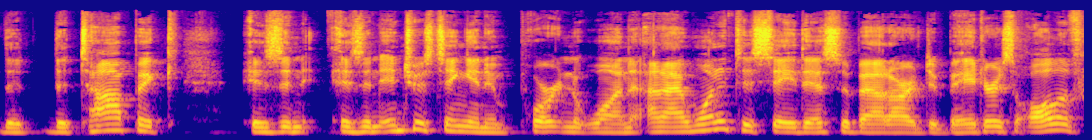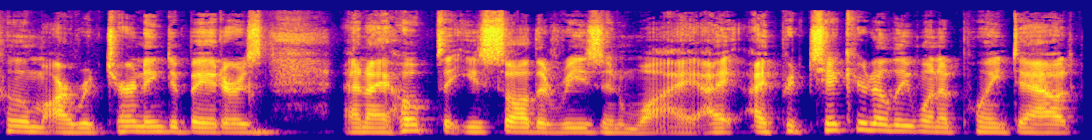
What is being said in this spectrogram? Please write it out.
the, the topic is an, is an interesting and important one. And I wanted to say this about our debaters, all of whom are returning debaters, and I hope that you saw the reason why. I, I particularly want to point out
